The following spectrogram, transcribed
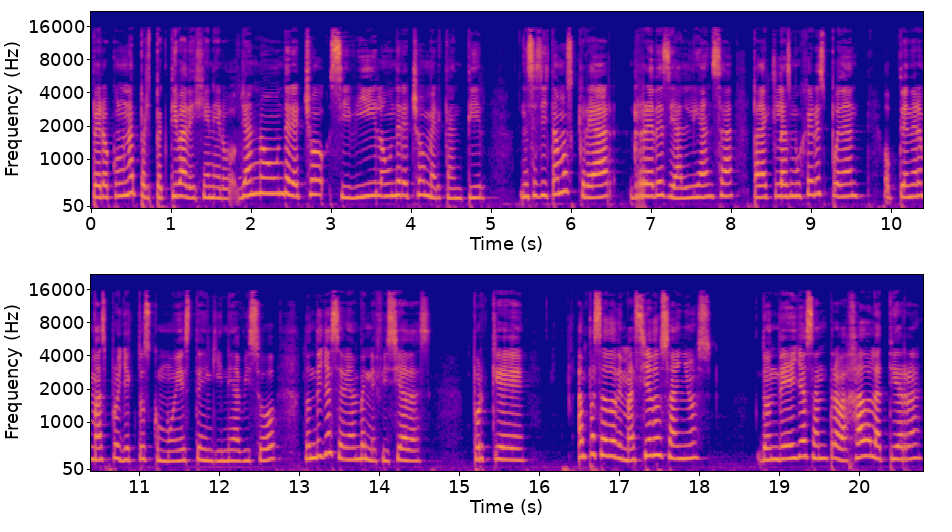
pero con una perspectiva de género, ya no un derecho civil o un derecho mercantil. Necesitamos crear redes de alianza para que las mujeres puedan obtener más proyectos como este en Guinea-Bissau, donde ellas se vean beneficiadas, porque han pasado demasiados años donde ellas han trabajado la tierra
